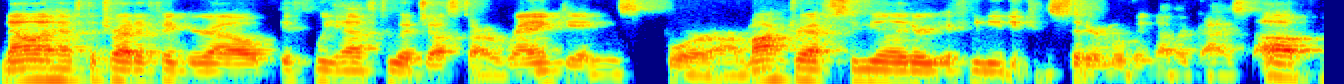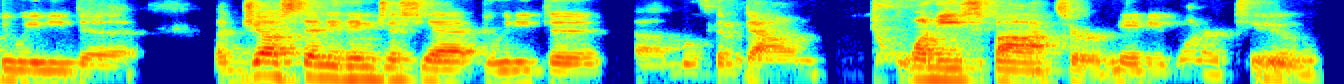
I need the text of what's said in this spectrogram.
Now I have to try to figure out if we have to adjust our rankings for our mock draft simulator, if we need to consider moving other guys up. Do we need to adjust anything just yet? Do we need to uh, move them down 20 spots or maybe one or two?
